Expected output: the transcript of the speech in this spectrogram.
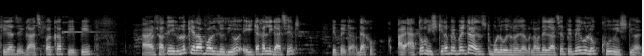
ঠিক আছে? গাছ পাকা পেঁপে, আর সাথে এগুলো কেনা ফল যদিও, এইটা খালি গাছের পেঁপেটা, দেখো। আর এত মিষ্টি না পেঁপেটা জাস্ট বলে বোঝানো যাবে না। আমাদের গাছের পেঁপেগুলো খুব মিষ্টি হয়।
